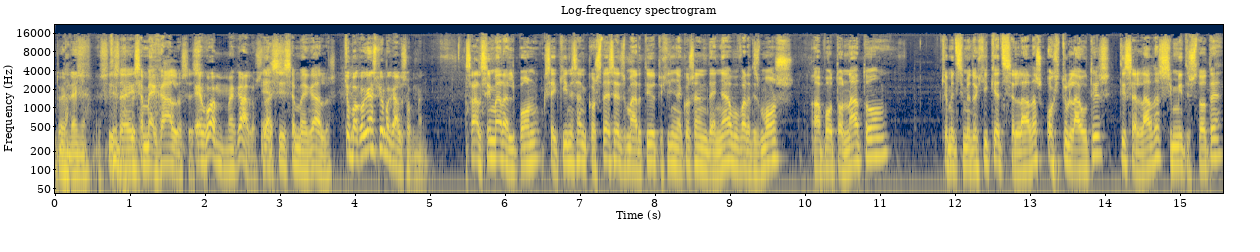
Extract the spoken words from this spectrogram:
το εντάξει. 99. Εσύ είσαι, είσαι μεγάλος εσύ. Εγώ είμαι μεγάλος. Εσύ είσαι μεγάλος. Και ο Μπακογιάννης πιο μεγάλος από μένα. Σαν σήμερα λοιπόν ξεκίνησαν 24 Μαρτίου του 1999 ο βομβαρδισμός από το ΝΑΤΟ και με τη συμμετοχή και της Ελλάδας, όχι του λαού της, της Ελλάδας, σημίτης τότε.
